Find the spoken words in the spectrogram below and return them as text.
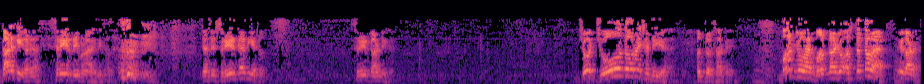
ਗੜ ਕੀ ਗੜਿਆ ਸੀ? ਸਰੀਰ ਦੀ ਬਣਾਇਆ ਦੀ ਗੱਲ। ਜੈਸੇ ਸਰੀਰ ਕਹਿ ਦਈਏ ਨਾ ਸਰੀਰ ਗੜ ਨਹੀਂ ਹੈ। ਜੋ ਜੋਤ ਉਹਨੇ ਛੱਡੀ ਹੈ ਅੰਦਰ ਸਾਡੇ। ਮਨ ਜੋ ਹੈ, ਮਨ ਦਾ ਜੋ ਅਸਤਿਤਵ ਹੈ, ਇਹ ਗੜ ਹੈ।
